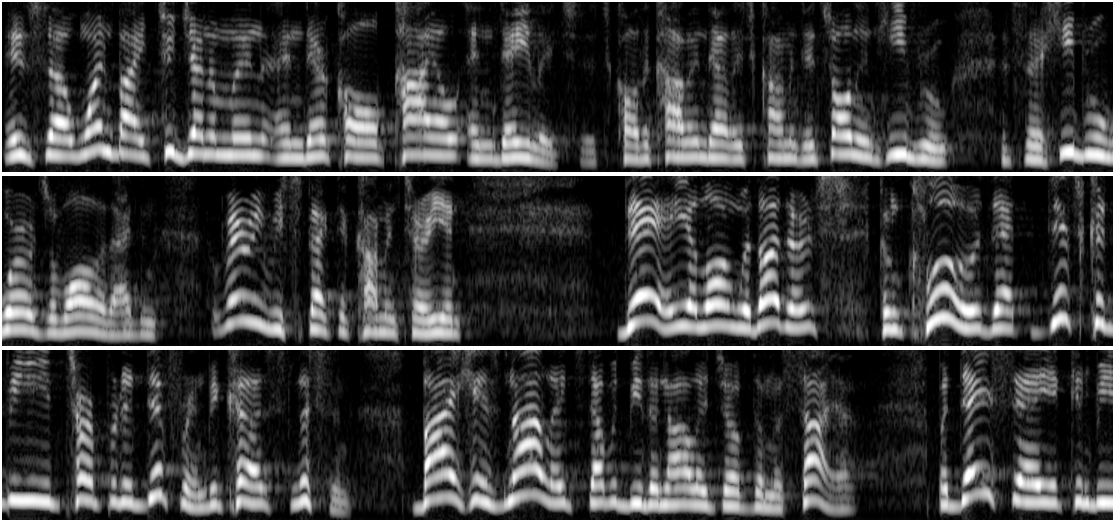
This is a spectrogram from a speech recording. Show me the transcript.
is uh, one by two gentlemen, and they're called Keil and Delitzsch. It's called the Keil and Delitzsch commentary. It's all in Hebrew. It's the Hebrew words of all of that, and very respected commentary. And they, along with others, conclude that this could be interpreted different because, listen, by his knowledge, that would be the knowledge of the Messiah. But they say it can be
